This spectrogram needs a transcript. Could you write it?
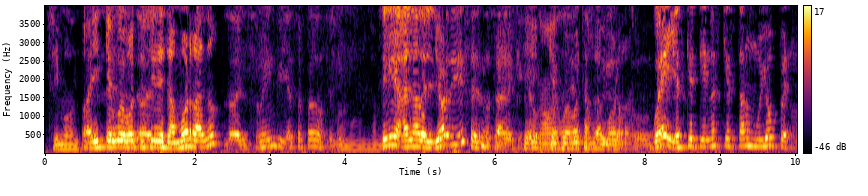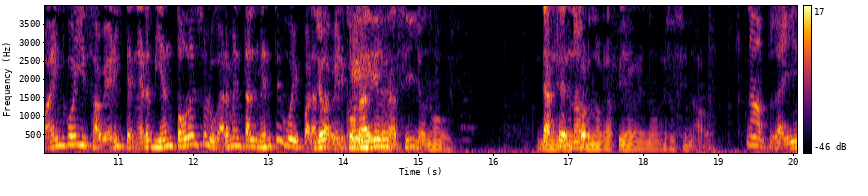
Simón. Ahí qué huevo tú Ay. tienes a morra, ¿no? Lo del swing y ese pedo. Sí, Simón, sí en lo del Jordi dices, o sea, de que... Sí. No, qué huevo está esa muy morra. loco. güey. Es que tienes que estar muy open mind, güey, y saber y tener bien todo en su lugar mentalmente, güey, para Yo, saber con que... alguien así, yo no, güey. De Ni hacer, de no. pornografía, güey, no, eso sí, no, güey. No, pues ahí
